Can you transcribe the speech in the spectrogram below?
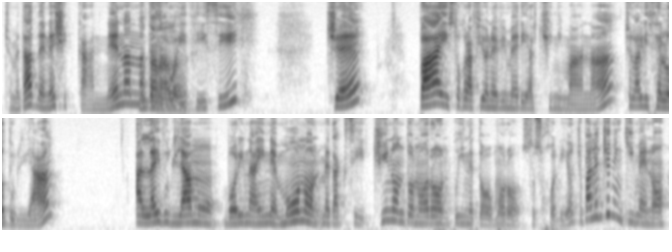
και μετά δεν έχει κανέναν να, να τι βοηθήσει και πάει στο γραφείο ευημερία η μάνα και λέει θέλω δουλειά αλλά η δουλειά μου μπορεί να είναι μόνο μεταξύ τσίνων των ωρών που είναι το μωρό στο σχολείο και πάλι δεν είναι κείμενο.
